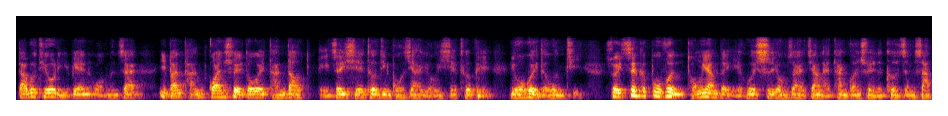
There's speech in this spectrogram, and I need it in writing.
WTO 里边，我们在一般谈关税都会谈到给这些特定国家有一些特别优惠的问题。所以这个部分同样的也会适用在将来碳关税的课程上。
